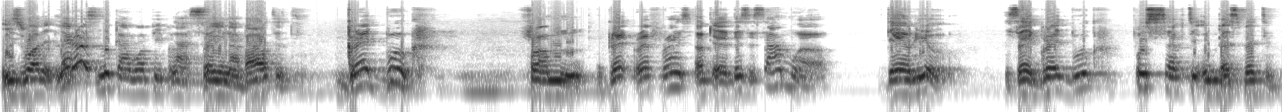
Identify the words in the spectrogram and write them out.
is what it, let us look at what people are saying about it. Great book from great reference. Okay, this is Samuel Del Rio. It's a great book, puts safety in perspective.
